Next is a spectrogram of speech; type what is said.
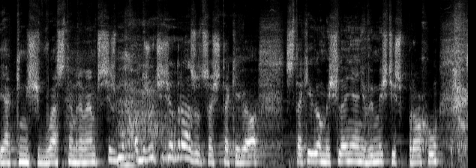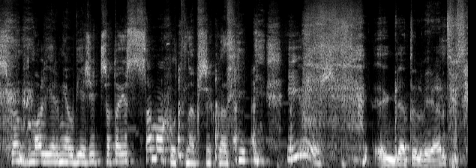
jakimś własnym remem. Przecież mógł odrzucić od razu coś takiego. Z takiego myślenia nie wymyślisz prochu. Skąd Molier miał wiedzieć, co to jest samochód na przykład. I, i już. Gratuluję, Arturze.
